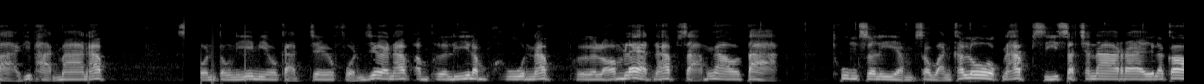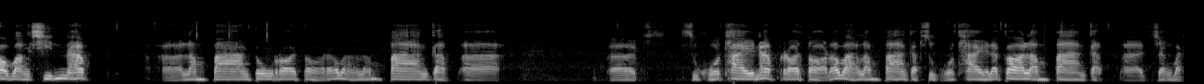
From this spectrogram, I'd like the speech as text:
บ่ายที่ผ่านมานะครับโซนตรงนี้มีโอกาสเจอฝนเยอะนะครับอำเภอลีลำพูนนะครับอำเภอล้อมแรดนะครับ สามเงาตาก ทุ่งเสลี่ยม สวรรคโลกนะครับศรีสัชนาลัยแล้วก็วังชิ้นนะครับลำปางตรงรอยต่อระหว่างลำปางกับสุโขทัยนะครับ รอยต่อระหว่างลำปางกับสุโขทัยแล้วก็ลำปางกับจังหวัด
